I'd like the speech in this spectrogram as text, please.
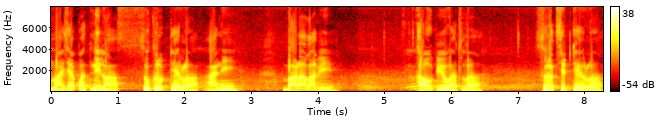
माझ्या पत्नीला सुखरूप ठेवलं आणि बाळाला बी खाऊ पिऊ घातलं सुरक्षित ठेवलं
